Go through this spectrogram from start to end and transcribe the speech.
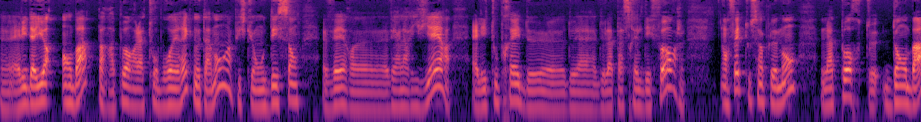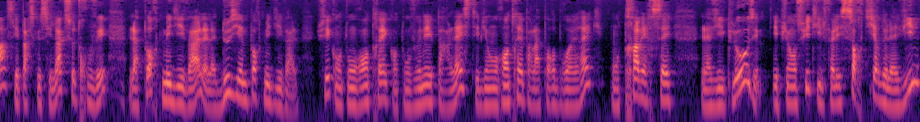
Euh, elle est d'ailleurs en bas par rapport à la tour Broérec notamment, hein, puisqu'on descend vers, euh, vers la rivière. Elle est tout près de, la, de la passerelle des Forges. En fait, tout simplement, la porte d'en bas, c'est parce que c'est là que se trouvait la porte médiévale, la deuxième porte médiévale. Tu sais, quand on rentrait, quand on venait par l'est, eh bien, on rentrait par la porte Broérec, on traversait la ville close, et puis ensuite, il fallait sortir de la ville,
